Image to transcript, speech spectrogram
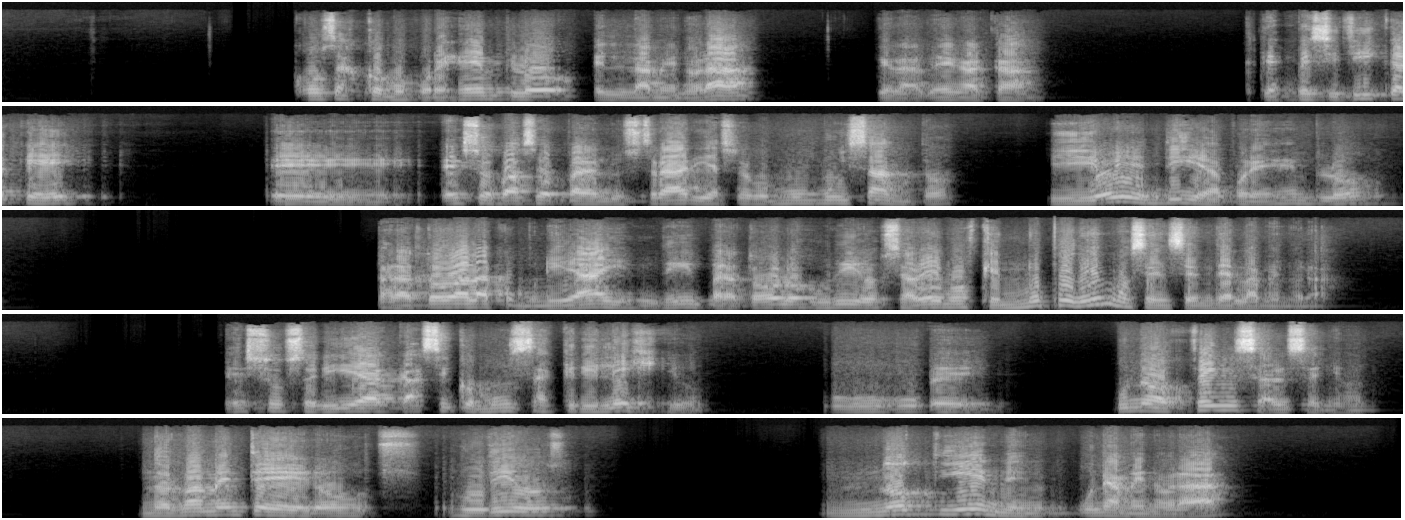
Cosas como, por ejemplo, en la menorá, que la ven acá, que especifica que eh, eso va a ser para ilustrar y es algo muy, muy santo. Y hoy en día, por ejemplo, para toda la comunidad y para todos los judíos, sabemos que no podemos encender la menorá. Eso sería casi como un sacrilegio, eh, una ofensa al Señor. Normalmente los judíos no tienen una menorá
